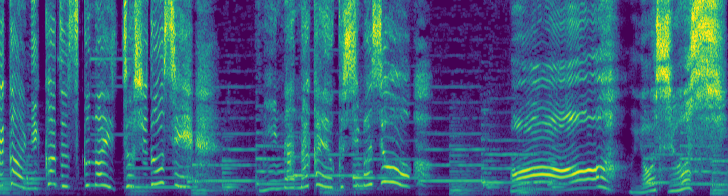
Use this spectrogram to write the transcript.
世界に数少ない女子同士。みんな仲良くしましょう。ああよしよし。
